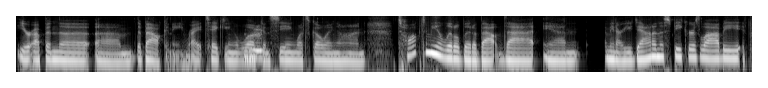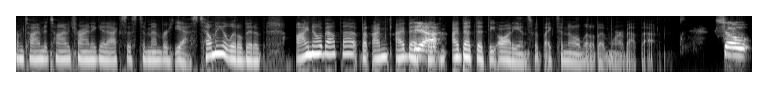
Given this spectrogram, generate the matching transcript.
you're up in the um, the balcony, right, taking a look mm-hmm. and seeing what's going on. Talk to me a little bit about that and I mean, are you down in the speaker's lobby from time to time trying to get access to members? Yes. Tell me a little bit of. I know about that, but I'm. I bet. Yeah. That, I bet that the audience would like to know a little bit more about that. So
